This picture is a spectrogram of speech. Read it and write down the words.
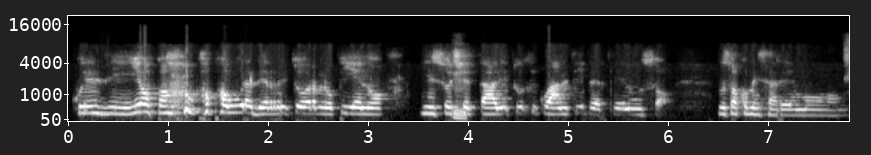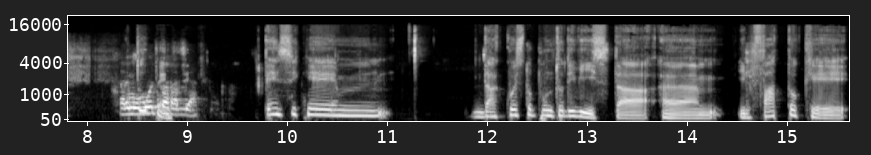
Quindi io ho pa- un po' paura del ritorno pieno in società di tutti quanti perché non so, non so come saremo, saremo tu molto pensi, arrabbiati. Pensi che mh, mm, da questo punto di vista ehm, il fatto che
